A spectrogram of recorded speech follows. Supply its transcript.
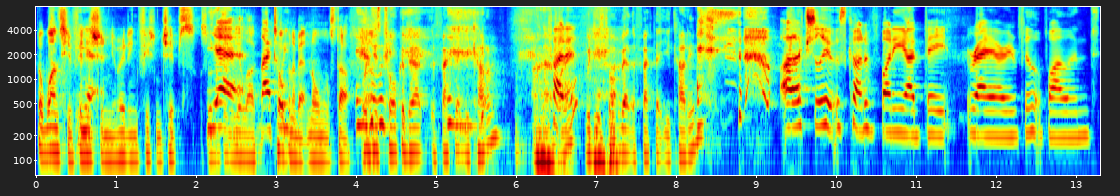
But once you're finished Yeah. and you're eating fish and chips, sort Yeah, thing, you're like, like talking we- about normal stuff. Would you talk about the fact that you cut him? on that Pardon? Would you talk about the fact that you cut him? Actually, it was kind of funny. I beat Rayo in Phillip Island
